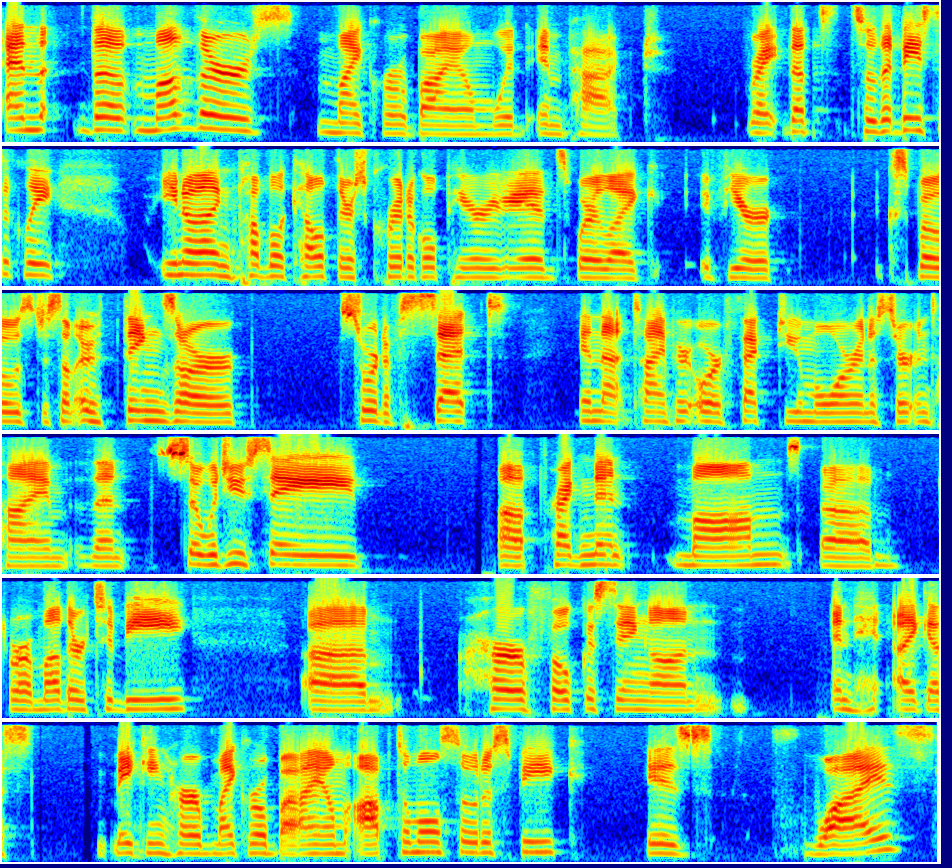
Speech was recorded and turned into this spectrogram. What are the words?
And the mother's microbiome would impact, right? That's so that basically, you know, in public health, there's critical periods where, like, if you're exposed to something, or things are sort of set in that time period or affect you more in a certain time, then so would you say a pregnant mom um, or a mother to be, um, her focusing on, and I guess making her microbiome optimal, so to speak, is wise?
